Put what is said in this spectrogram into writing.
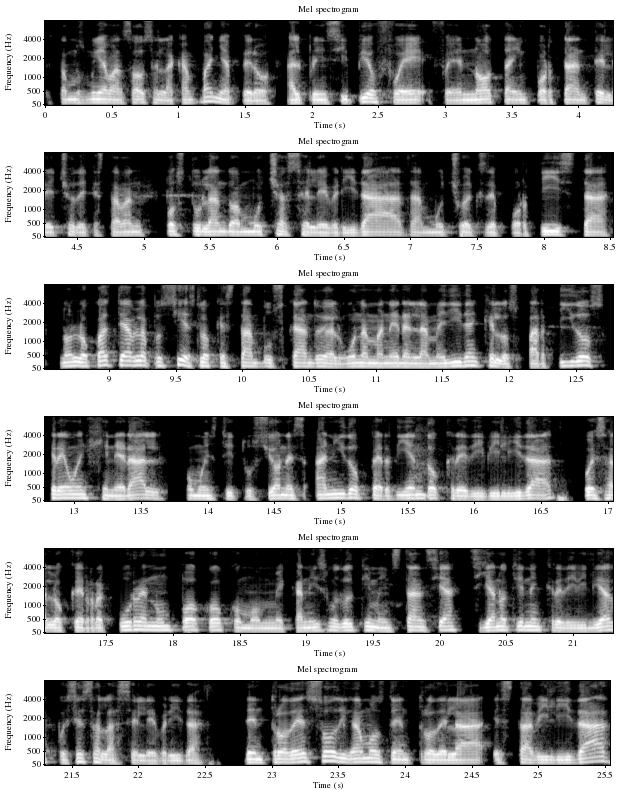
estamos muy avanzados en la campaña, pero al principio fue, fue nota importante el hecho de que estaban postulando a mucha celebridad, a mucho exdeportista, ¿no? Lo cual te habla, pues sí, es lo que están buscando de alguna manera en la medida en que los partidos, creo en general, como instituciones, han ido perdiendo credibilidad, pues a lo que recurren un poco como mecanismo de última instancia, si ya no tienen credibilidad, pues es a la celebridad. Dentro de eso, digamos, dentro de la estabilidad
